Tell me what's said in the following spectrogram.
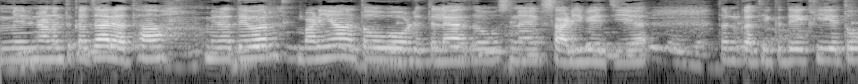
मेरी ननद का जा रहा था मेरा देवर बढ़िया तो वो लाया तो उसने एक साड़ी भेजी है तो उनका ठीक देख लिए तो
